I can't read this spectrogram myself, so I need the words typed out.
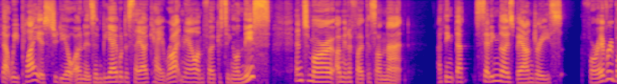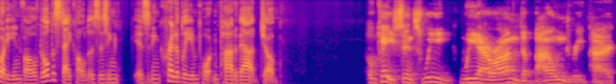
that we play as studio owners and be able to say, okay, right now I'm focusing on this and tomorrow I'm going to focus on that. I think that setting those boundaries for everybody involved, all the stakeholders, is, in, is an incredibly important part of our job. Okay, since we we are on the boundary part,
